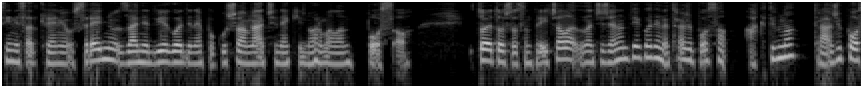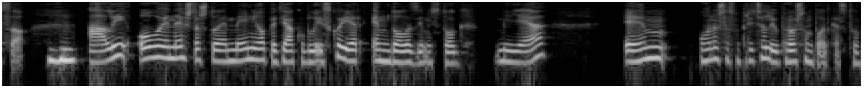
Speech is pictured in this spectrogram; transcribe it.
sin je sad krenio u srednju, zadnje dvije godine pokušavam naći neki normalan posao. To je to što sam pričala, znači žena dvije godine traži posao, aktivno traži posao. Mhm. Ali ovo je nešto što je meni opet jako blisko, jer M dolazim iz tog miljeja, M ono što smo pričali u prošlom podcastu.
